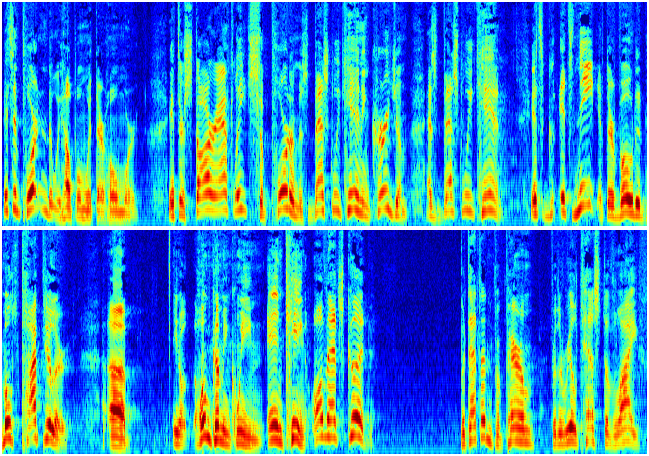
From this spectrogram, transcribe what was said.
It's important that we help them with their homework. If they're star athletes, support them as best we can, encourage them as best we can. It's, it's neat if they're voted most popular, uh, you know, homecoming queen and king. All that's good. But that doesn't prepare them for the real test of life.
